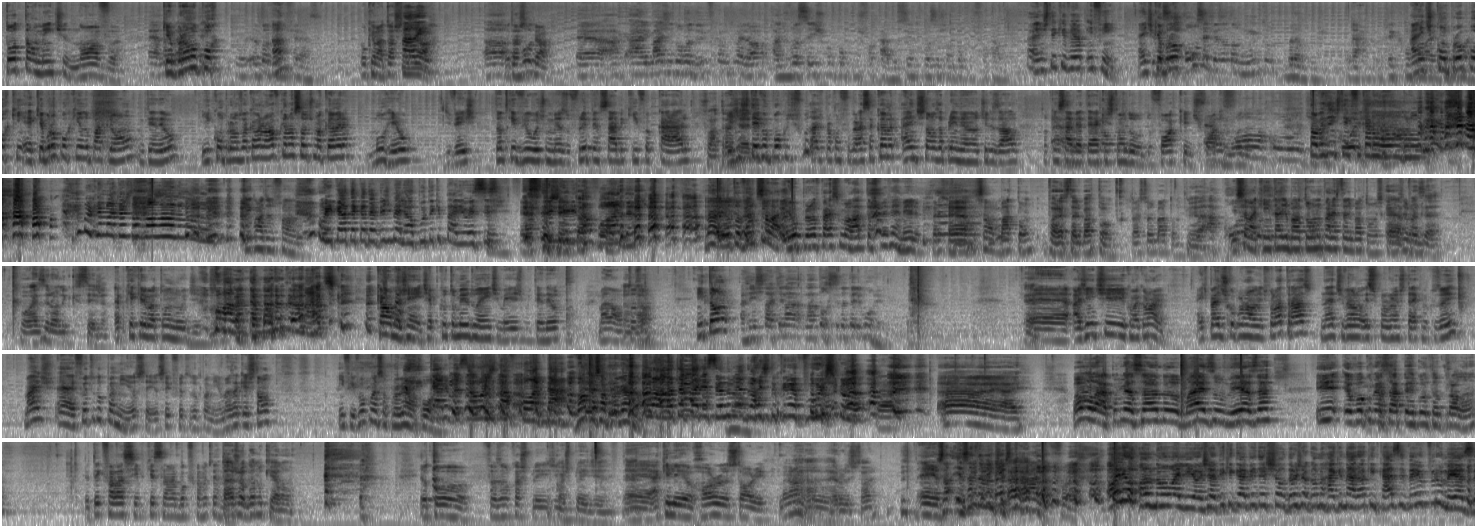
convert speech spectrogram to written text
totalmente nova. É, Quebramos tem- Eu tô vendo Hã? a diferença. O que, mas tu acha Fala aí. melhor? Ah, Eu tô achando Rod- pior. é, a, a imagem do Rodrigo fica muito melhor, a de vocês fica um pouco desfocada. Eu sinto que vocês estão um pouco desfocados. A gente tem que ver, enfim. A gente E quebrou. Vocês com certeza estão muito brancos. Ah. Que A gente comprou porquinho, é, quebrou um pouquinho do Patreon, entendeu? E compramos uma câmera nova porque a nossa última câmera morreu de vez. Tanto que viu o último mês do Flipper, sabe que foi pro caralho. Foi uma E a tragédia. gente teve um pouco de dificuldade pra configurar essa câmera, ainda estamos aprendendo a utilizá-la. Então quem É, sabe até a então- questão do, do foco e É, desfoque o muda. foco, tipo, Talvez a gente tenha que ficar num ângulo. O que o Matheus tá falando, mano? O que, que o Matheus tá falando? O Ricardo é cada vez melhor. Puta que pariu. Esse, Seja. esse Esse jeito jeito tá tá foda. Não, eu tô vendo que, sei lá, eu pelo menos parece que meu lábio tá super vermelho. Parece que, É. sei lá, um batom. Parece que tá de batom. Parece que tô de batom. É, E sei lá, que quem tá de batom estão- não parece que tá de batom. Isso que é, é mais pois é. Por mais irônico que seja. É porque aquele batom nude. O Alan tá monocromático. Calma, gente, é porque eu tô meio doente mesmo, entendeu? Mas não, tô Aham. zoando. Então, A gente tá aqui na, na torcida pra ele morrer. É, a gente. Como é que é o nome? A gente pede desculpa novamente pelo atraso, né? Tiveram esses problemas técnicos aí. Mas, é, foi tudo culpa minha, eu sei, eu sei que foi tudo culpa minha. Mas a questão. Enfim, vamos começar o programa, porra? Cara, o pessoal hoje tá foda. Vamos começar o O programa? Alan tá parecendo o. Edward do Crepúsculo. É, Ai, ai. Vamos lá, começando mais um Mesa. E eu vou começar perguntando pro Alan. eu tenho que falar assim, porque senão minha boca fica muito vermelha. Tá jogando o que, Alan? Eu tô fazendo cosplay de. Cosplay de... É, aquele horror story. Como é que é o Ah, nome? Herald Story? É, exa- exatamente esse cara. Olha o Anon ali, ó. Já vi que Gabi deixou o Dan jogando Ragnarok em casa e veio pro mesa.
